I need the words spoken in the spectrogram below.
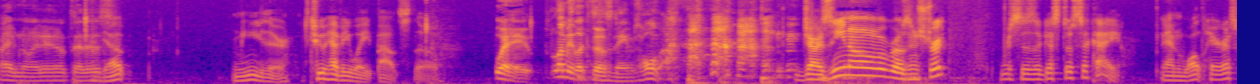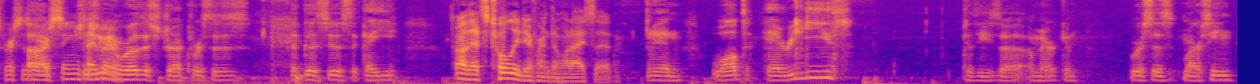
I have no idea what that is. Yep. Me neither. Two heavyweight bouts, though. Wait, let me look at those names. Hold on. Jarzino Rosenstreich versus Augusto Sakai. And Walt Harris versus Marcin Tybura. Rosenstruck versus Augusto Sakai Oh, that's totally different than what I said. and Walt Harris, because he's uh, American, versus Marcin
